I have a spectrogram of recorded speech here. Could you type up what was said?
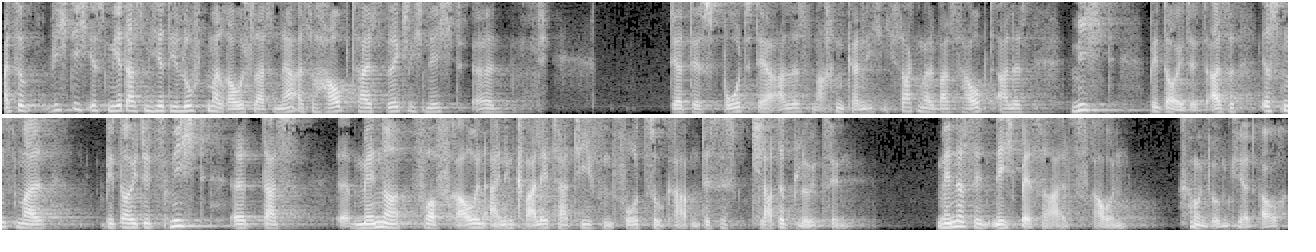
Also wichtig ist mir, dass wir hier die Luft mal rauslassen. Ne? Also Haupt heißt wirklich nicht äh, der Despot, der alles machen kann. Ich, ich sage mal, was Haupt alles nicht bedeutet. Also erstens mal bedeutet es nicht, äh, dass äh, Männer vor Frauen einen qualitativen Vorzug haben. Das ist glatter Blödsinn. Männer sind nicht besser als Frauen. Und umgekehrt auch.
